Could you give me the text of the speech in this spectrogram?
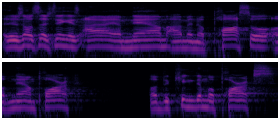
There's no such thing as I am Nam, I'm an apostle of Nam Park, of the kingdom of parks.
